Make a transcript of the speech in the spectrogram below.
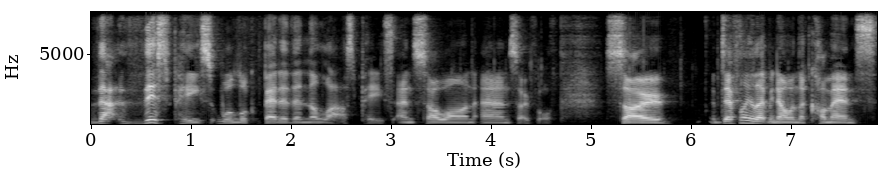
that this piece will look better than the last piece and so on and so forth. So definitely let me know in the comments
